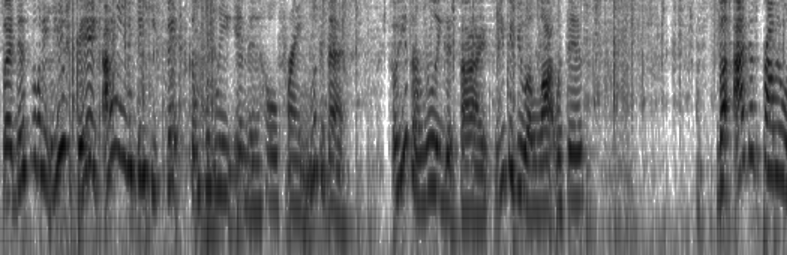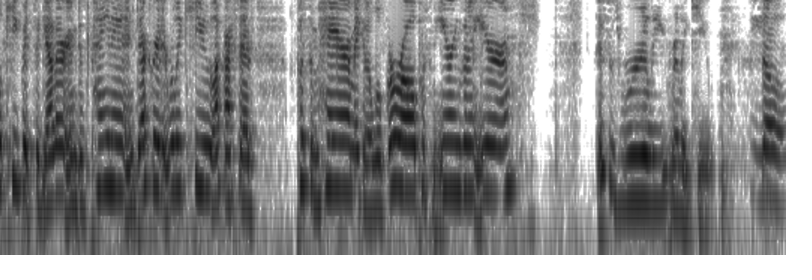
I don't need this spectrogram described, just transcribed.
But this is what he, he's big. I don't even think he fits completely in the whole frame. Look at that. So he's a really good size. So you could do a lot with this. But I just probably will keep it together and just paint it and decorate it really cute. Like I said, put some hair, make it a little girl, put some earrings in her ear. This is really, really cute. So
